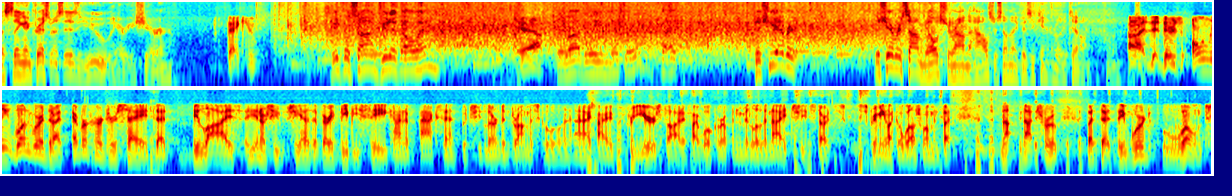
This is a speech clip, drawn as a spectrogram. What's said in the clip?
Best thing in Christmas is you, Harry Shearer. Thank you. Beautiful song, Judith Owen. Yeah. The lovely Misser. Does she ever? Does she ever sound Welsh around the house or something? Because you can't really tell. Uh, th- there's only one word that I've ever heard her say that belies. You know, she she has a very BBC kind of accent, which she learned in drama school. And I, I for years thought if I woke her up in the middle of the night, she'd start screaming like a Welsh woman. But not not true. But the the word won't,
